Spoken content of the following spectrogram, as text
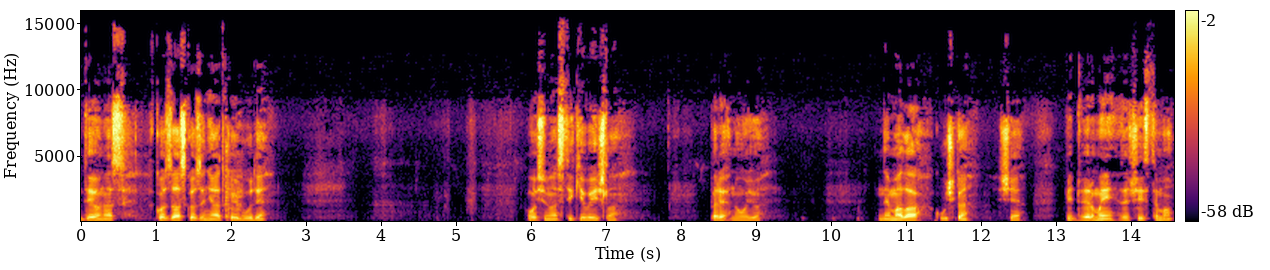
де у нас коза з козеняткою буде. Ось у нас тільки вийшла перегною. Немала кучка, ще під дверми зачистимо.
